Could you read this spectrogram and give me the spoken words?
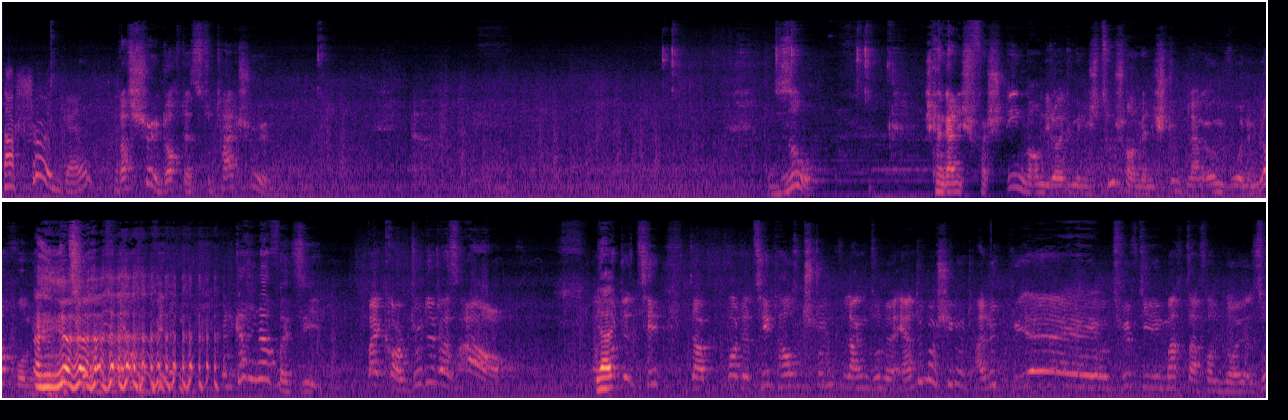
das ist schön, gell? Das ist schön, doch, das ist total schön. So. Ich kann gar nicht verstehen, warum die Leute mir nicht zuschauen, wenn ich stundenlang irgendwo in einem Loch rumliege. Man kann nicht nachvollziehen. Minecraft, tu dir das auch. Da Ja. baut er zehn- da baut er 10.000 Stunden lang so eine Erntemaschine und alle, yay, und Swifty macht davon neu, so,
